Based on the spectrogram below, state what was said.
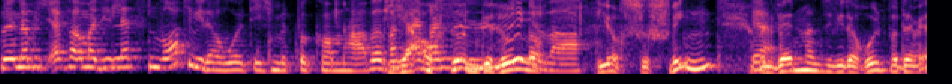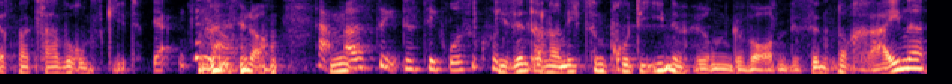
Und dann habe ich einfach immer die letzten Worte wiederholt, die ich mitbekommen habe, was die ja einfach auch so im Gehirn Lüge noch, war. die auch so schwingen. Ja. Und wenn man sie wiederholt, wird einem erstmal klar, worum es geht. Ja, genau. genau. Ja, aber das ist, die, das ist die große Kunst. Die sind auch noch nicht zum Protein im Hirn geworden. Das sind noch reine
